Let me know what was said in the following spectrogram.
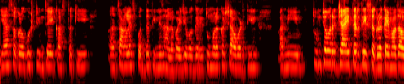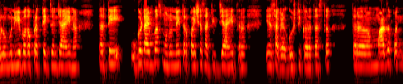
या सगळ्या गोष्टींचं एक असतं की चांगल्याच पद्धतीने झालं पाहिजे वगैरे. तुम्हाला कशा आवडतील? आणि तुमच्यावर जे आहे तर ते सगळं काही माझं अवलंबून हे बघा प्रत्येकजण जे आहे ना तर ते उगं टाईमपास म्हणून नाही तर पैशासाठी जे आहे तर या सगळ्या गोष्टी करत असतं. तर माझं पण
